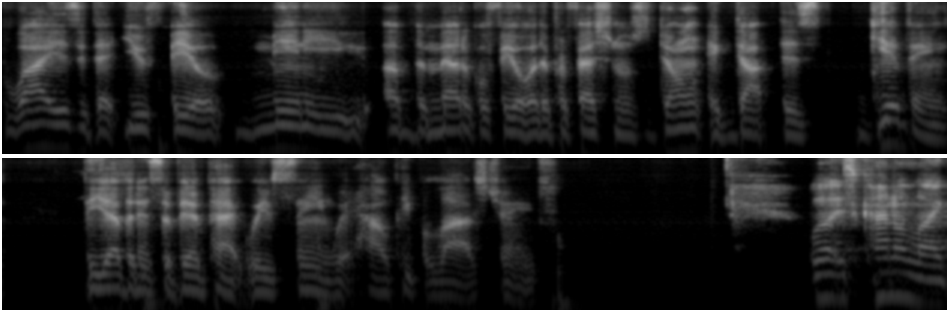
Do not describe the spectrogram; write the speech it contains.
Why is it that you feel many of the medical field or the professionals don't adopt this, giving the evidence of impact we've seen with how people's lives change? Well, it's kind of like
